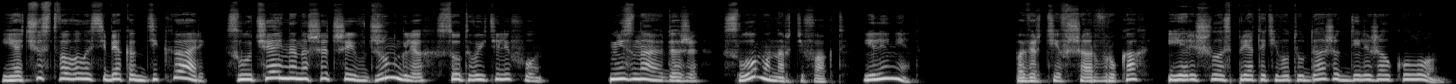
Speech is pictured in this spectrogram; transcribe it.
Я чувствовала себя как дикарь, случайно нашедший в джунглях сотовый телефон. Не знаю даже, сломан артефакт или нет. Повертев шар в руках, я решила спрятать его туда же, где лежал кулон.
